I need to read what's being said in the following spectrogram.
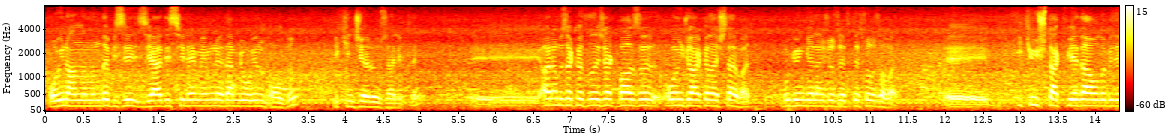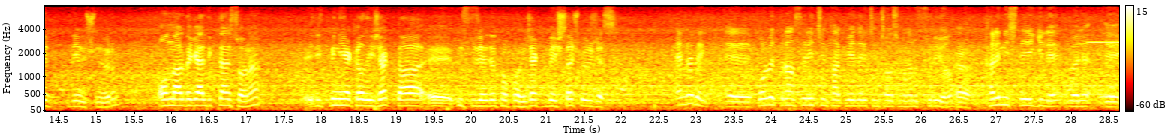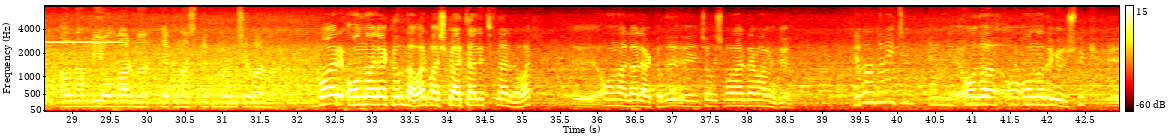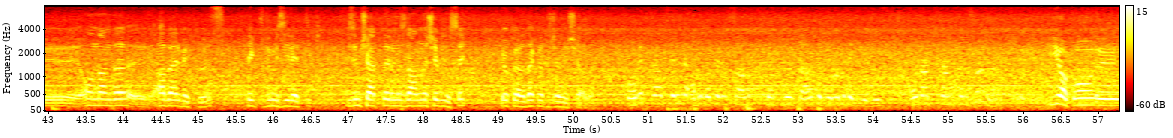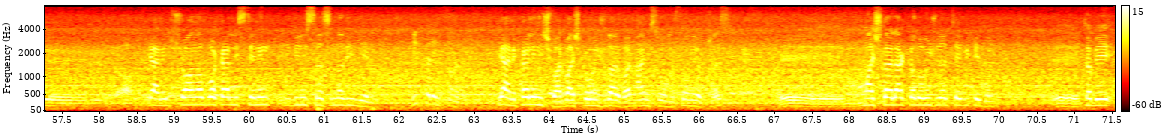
oyun anlamında bizi ziyadesiyle memnun eden bir oyun oldu. İkinci yarı özellikle. Ee, aramıza katılacak bazı oyuncu arkadaşlar var. Bugün gelen Josef de Souza var. 2-3 takviye daha olabilir diye düşünüyorum. Onlar da geldikten sonra e, ritmini yakalayacak, daha e, üst düzeyde top oynayacak bir Beşiktaş göreceğiz. Emre Bey, e, forvet transferi için, takviyeler için çalışmalarınız sürüyor. Evet. Kaliniş'le ilgili böyle e, alınan bir yol var mı? Yakınlaşıp yakınlanan bir şey var mı? Var, onunla alakalı da var. Başka alternatifler de var. Ee, Onlarla alakalı e, çalışmalar devam ediyor. Gökhan Töre için e, O da o, onunla da görüştük. Ee, Ondan da e, haber bekliyoruz. Teklifimizi ilettik. Bizim şartlarımızla anlaşabilirsek Gökhan'ı da katacağız inşallah. Forvet transferinde Abu Bakar'ın sağlık kontrolü, sağlık raporlarını bekliyordunuz. Oradan çıkan bir sonuç var mı? Yok o e, yani şu an Abubakar listenin birinci sırasında değil diyelim. Bir kare sanırım. Yani Kalinic var, başka oyuncular var. Hangisi olursa onu yapacağız. Ee, maçla alakalı oyuncuları tebrik ediyorum. Ee, tabii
